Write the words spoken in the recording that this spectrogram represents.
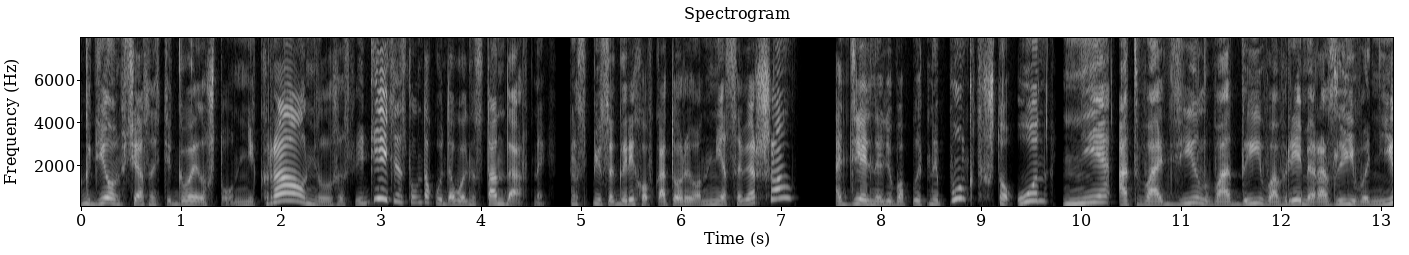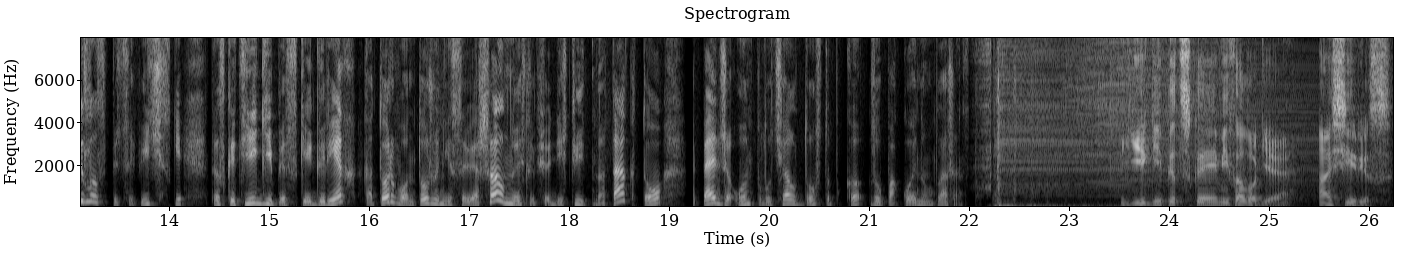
где он, в частности, говорил, что он не крал, не лжесвидетельствовал, он такой довольно стандартный список грехов, которые он не совершал. Отдельный любопытный пункт, что он не отводил воды во время разлива Нила, специфический, так сказать, египетский грех, которого он тоже не совершал, но если все действительно так, то, опять же, он получал доступ к заупокойному блаженству. Египетская мифология. Осирис,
